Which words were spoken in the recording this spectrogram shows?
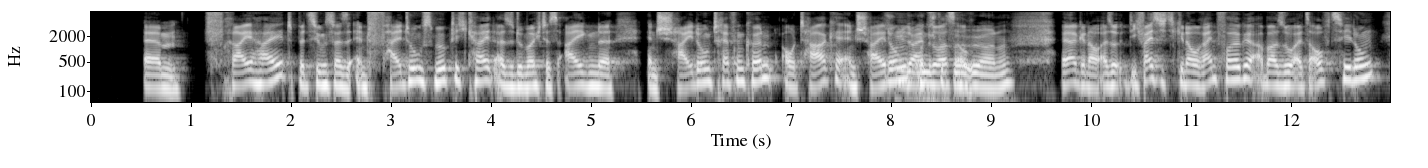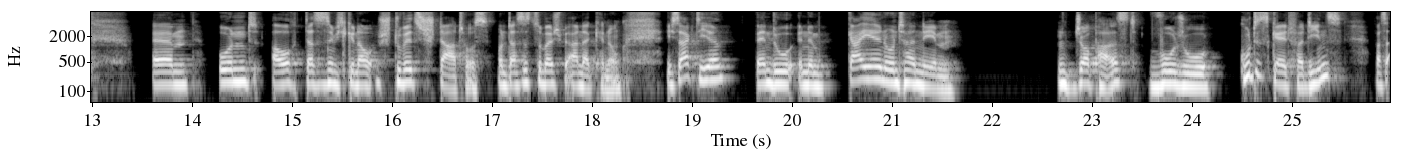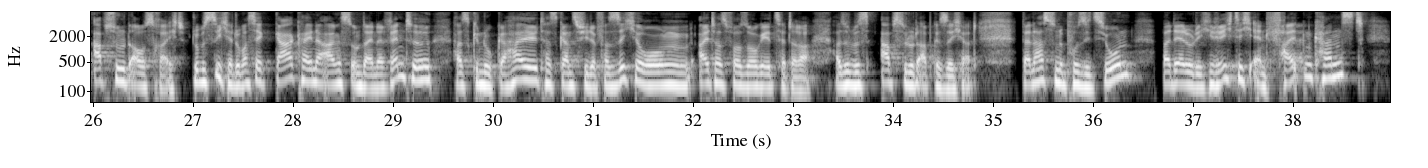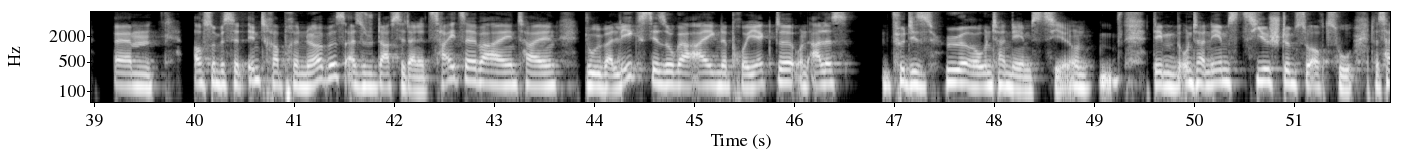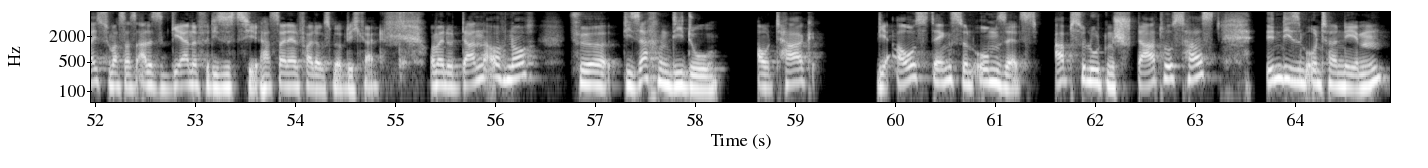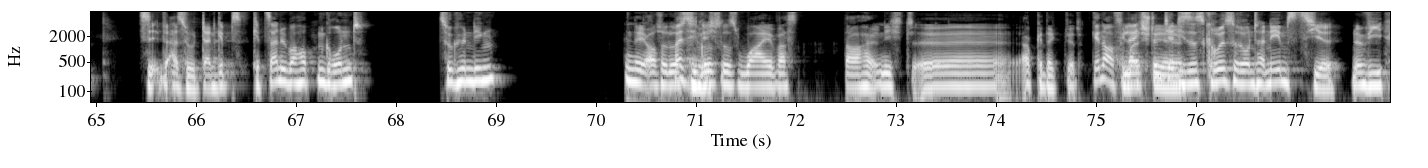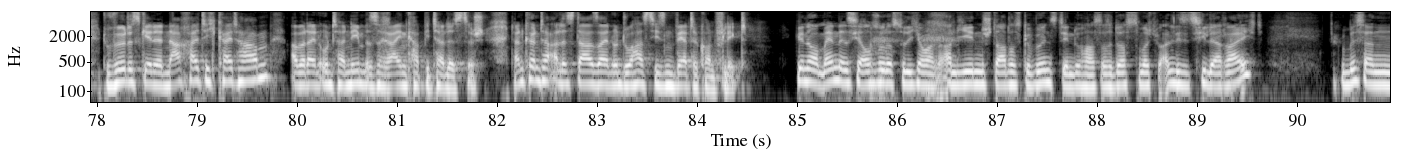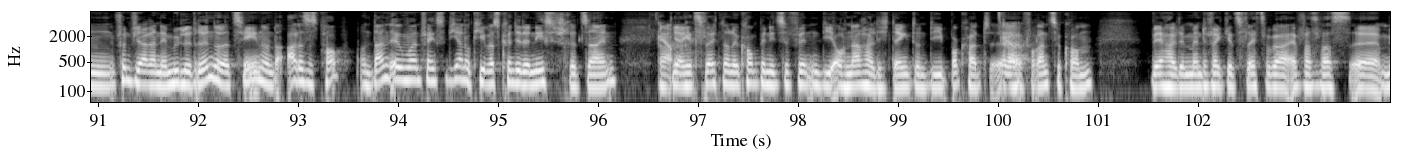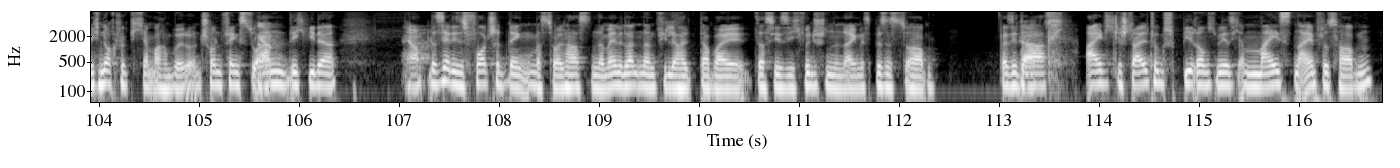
ähm, Freiheit beziehungsweise Entfaltungsmöglichkeit, also du möchtest eigene Entscheidungen treffen können, autarke Entscheidungen und sowas Stufe auch. höher, ne? Ja, genau. Also ich weiß nicht die genaue Reihenfolge, aber so als Aufzählung. Ähm, und auch, das ist nämlich genau, du willst Status. Und das ist zum Beispiel Anerkennung. Ich sag dir, wenn du in einem geilen Unternehmen einen Job hast, wo du gutes Geld verdienst, was absolut ausreicht. Du bist sicher, du machst ja gar keine Angst um deine Rente, hast genug Gehalt, hast ganz viele Versicherungen, Altersvorsorge etc. Also du bist absolut abgesichert. Dann hast du eine Position, bei der du dich richtig entfalten kannst, ähm, auch so ein bisschen Intrapreneur bist, also du darfst dir deine Zeit selber einteilen, du überlegst dir sogar eigene Projekte und alles für dieses höhere Unternehmensziel. Und dem Unternehmensziel stimmst du auch zu. Das heißt, du machst das alles gerne für dieses Ziel, hast deine Entfaltungsmöglichkeit. Und wenn du dann auch noch für die Sachen, die du autark dir ausdenkst und umsetzt, absoluten Status hast in diesem Unternehmen, also dann gibt's gibt's dann überhaupt einen Grund zu kündigen? Nee, außer du Weiß hast ein größeres Why, was da halt nicht äh, abgedeckt wird. Genau, vielleicht stimmt ja dieses größere Unternehmensziel. Irgendwie, du würdest gerne Nachhaltigkeit haben, aber dein Unternehmen ist rein kapitalistisch. Dann könnte alles da sein und du hast diesen Wertekonflikt. Genau, am Ende ist ja auch so, dass du dich auch an, an jeden Status gewöhnst, den du hast. Also du hast zum Beispiel alle diese Ziele erreicht. Du bist dann fünf Jahre in der Mühle drin oder zehn und alles ist top. Und dann irgendwann fängst du dich an, okay, was könnte der nächste Schritt sein? Ja. Ja, jetzt vielleicht noch eine Company zu finden, die auch nachhaltig denkt und die Bock hat, äh, Ja. voranzukommen. Wäre halt im Endeffekt jetzt vielleicht sogar etwas, was äh, mich noch glücklicher machen würde. Und schon fängst du Ja. an, dich wieder ja. das ist ja dieses Fortschrittdenken, was du halt hast. Und am Ende landen dann viele halt dabei, dass sie sich wünschen, ein eigenes Business zu haben. Weil sie Ja. da eigentlich gestaltungsspielraumsmäßig am meisten Einfluss haben.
